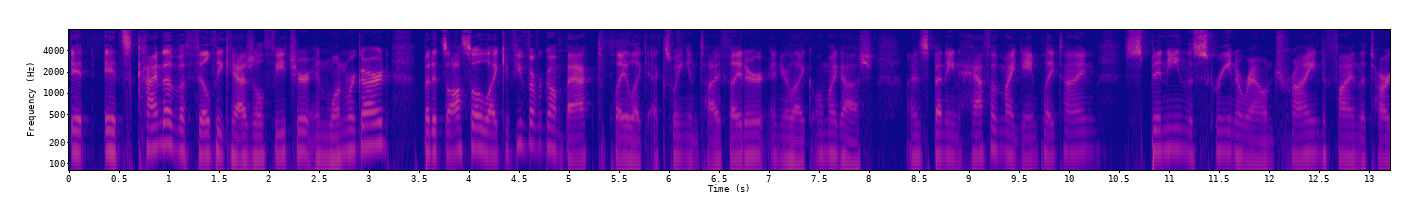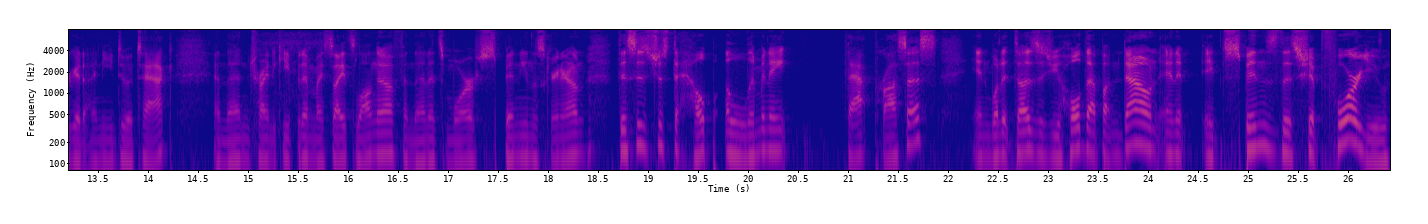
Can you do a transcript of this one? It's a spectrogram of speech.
it it's kind of a filthy casual feature in one regard, but it's also like if you've ever gone back to play like X-wing and Tie Fighter, and you're like, oh my gosh, I'm spending half of my gameplay time spinning the screen around trying to find the target I need to attack, and then trying to keep it in my sights long enough, and then it's more spinning the screen around. This is just to help eliminate that process and what it does is you hold that button down and it, it spins the ship for you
